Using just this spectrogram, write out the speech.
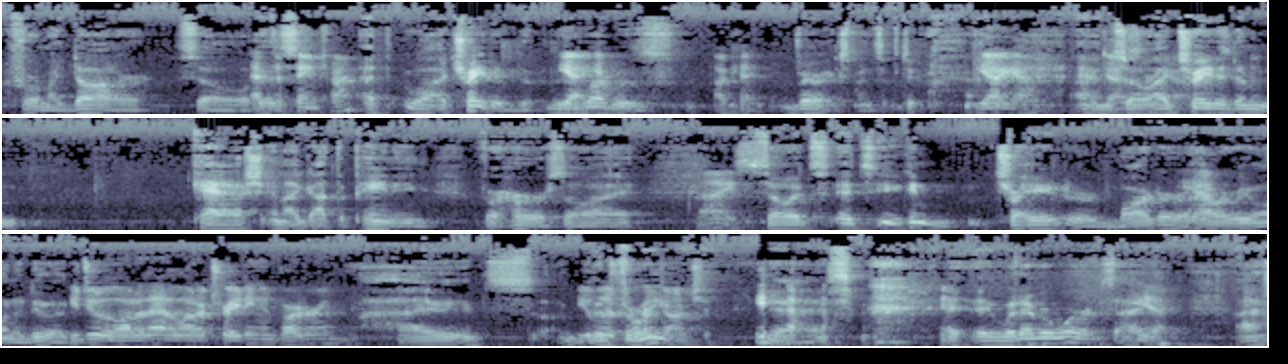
for my daughter. So At the same time? At, well, I traded. The, the Yeah, rug yeah. was Okay. very expensive too. Yeah, yeah. and so I traded him cash, and I got the painting for her. So I. Nice. So it's it's you can trade or barter or Yeah. however you want to do it. You do a lot of that, a lot of trading and bartering. I, it's You good live for it, me. don't you? Yeah, Yeah. it's, it, it- whatever works. I, Yeah. I'm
